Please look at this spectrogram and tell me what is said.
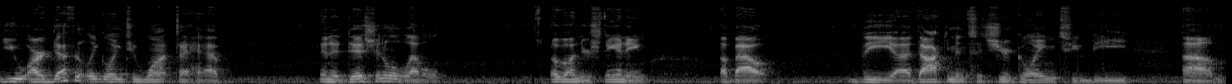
you are definitely going to want to have an additional level of understanding about the uh, documents that you're going to be um,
